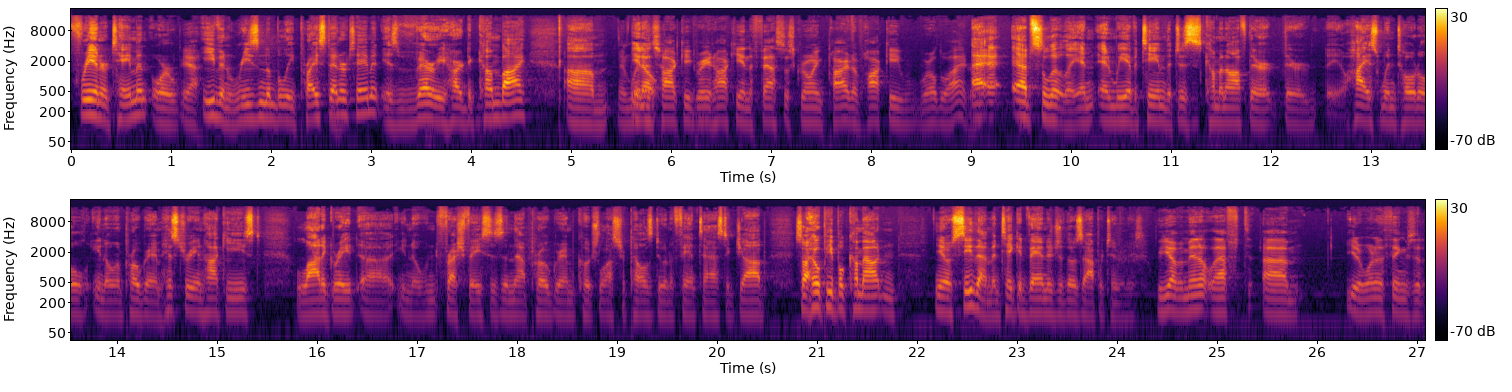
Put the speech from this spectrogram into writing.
free entertainment or yeah. even reasonably priced entertainment is very hard to come by. Um, and women's you know, hockey, great hockey, and the fastest growing part of hockey worldwide. Right? Absolutely, and and we have a team that just is coming off their their you know, highest win total, you know, in program history in Hockey East. A lot of great, uh, you know, fresh faces in that program. Coach LaChapelle is doing a fantastic job. So I hope people come out and you know see them and take advantage of those opportunities. We have a minute left. Um, you know, one of the things that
